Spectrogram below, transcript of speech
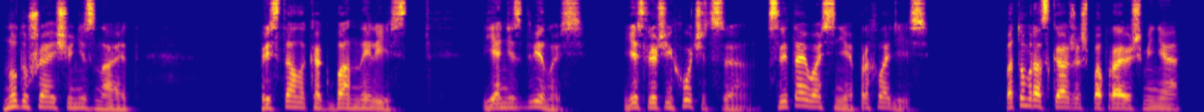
Но душа еще не знает. Пристала, как банный лист. Я не сдвинусь. Если очень хочется, слетай во сне, прохладись. Потом расскажешь, поправишь меня,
